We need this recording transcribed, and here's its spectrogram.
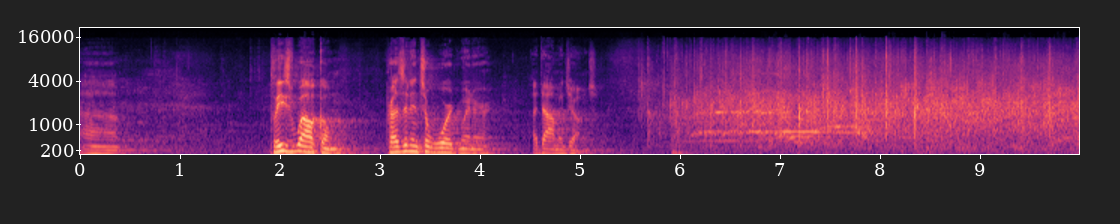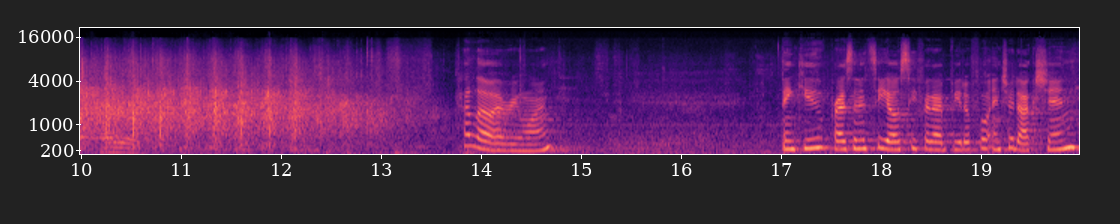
Um, please welcome President's Award winner, Adama Jones. Hello, everyone. Thank you, President Cioce, for that beautiful introduction.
